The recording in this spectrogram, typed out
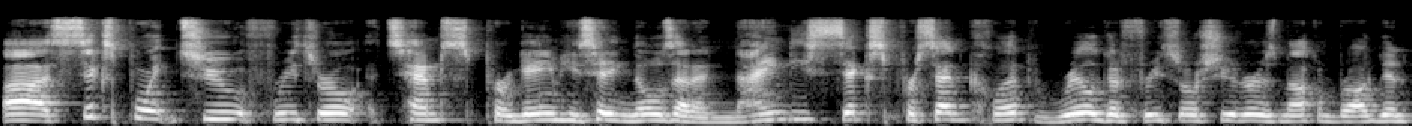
uh, 6.2 free throw attempts per game. He's hitting those at a 96% clip. Real good free throw shooter is Malcolm Brogdon.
